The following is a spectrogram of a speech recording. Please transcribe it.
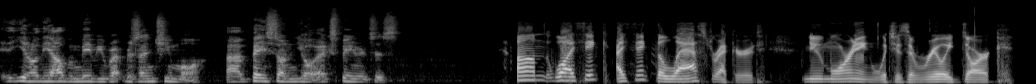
you know, the album maybe represents you more uh, based on your experiences? Um, well, I think I think the last record, New Morning, which is a really dark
